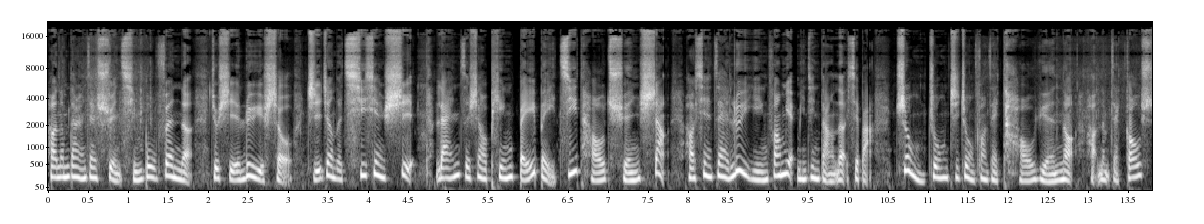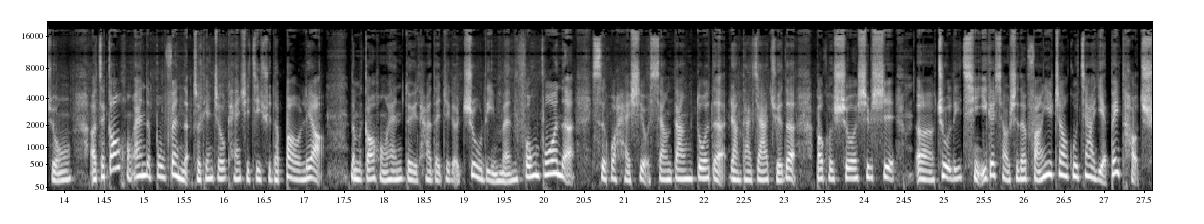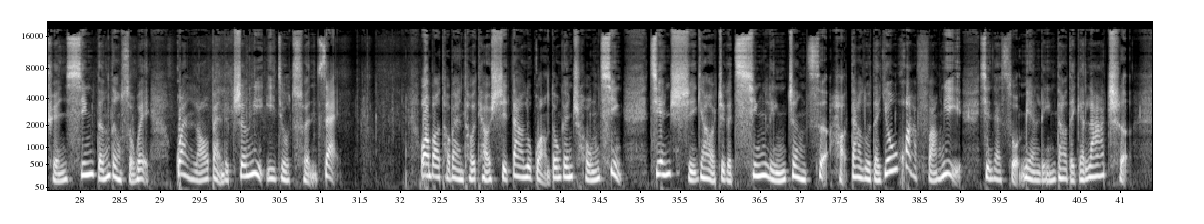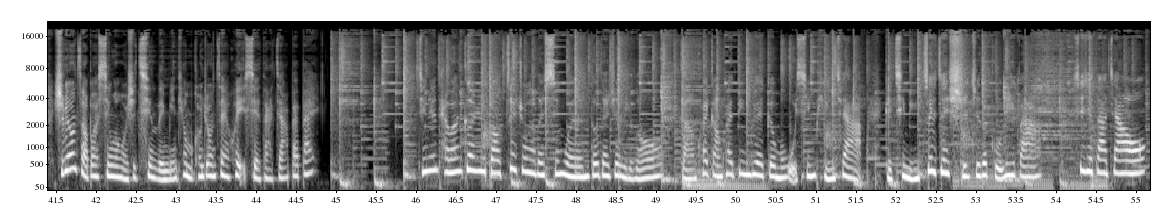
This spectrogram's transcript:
好，那么当然在选情部分呢，就是绿手执政的七县市，蓝则是要拼北北基桃全上。好，现在在绿营方面，民进党呢先把重中之重放在桃园呢。好，那么在高雄，呃，在高虹安的部分呢，昨天周刊是继续的爆料。那么高虹安对于他的这个助理门风波呢，似乎还是有相当多的让大家觉得，包括说是不是呃助理请一个小时的防疫照顾假也被讨全薪等等，所谓惯老板的。争议依旧存在。旺报头版头条是大陆广东跟重庆坚持要这个清零政策，好，大陆的优化防疫现在所面临到的一个拉扯。十分钟早报新闻，我是庆玲，明天我们空中再会，谢谢大家，拜拜。今天台湾各日报最重要的新闻都在这里喽，赶快赶快订阅，给我们五星评价，给庆玲最最实质的鼓励吧，谢谢大家哦。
